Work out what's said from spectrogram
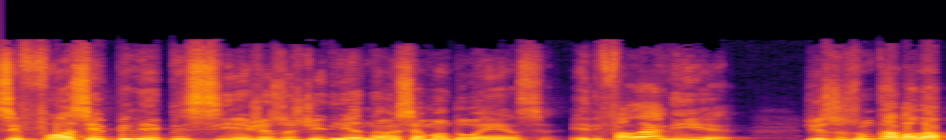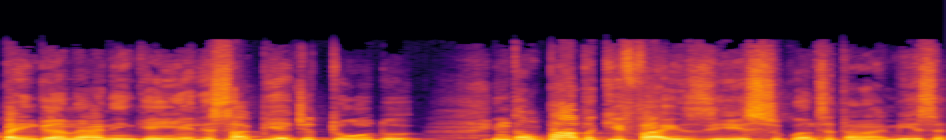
Se fosse epilepsia, Jesus diria: não, isso é uma doença. Ele falaria. Jesus não estava lá para enganar ninguém, ele sabia de tudo. Então, padre que faz isso, quando você está na missa,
